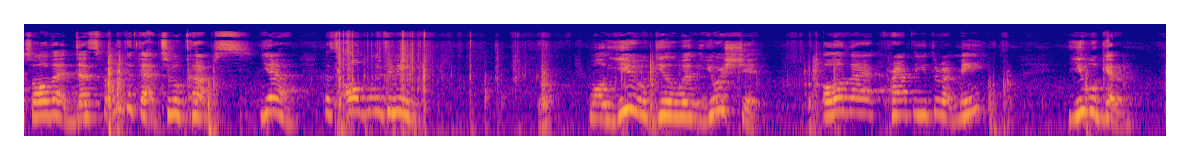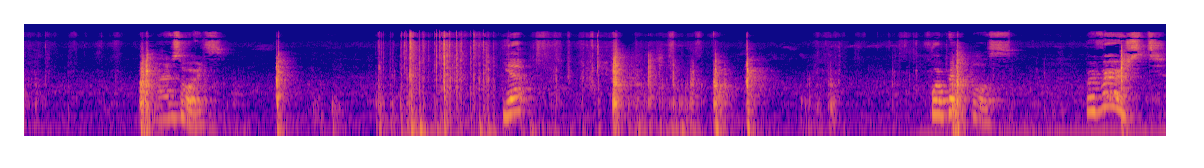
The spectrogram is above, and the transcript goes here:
So all that desperate, look at that, two of cups. Yeah, that's all going to me. While you deal with your shit. All that crap that you threw at me, you will get them. Nine of swords. Yep. Four Pentacles. Reversed.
